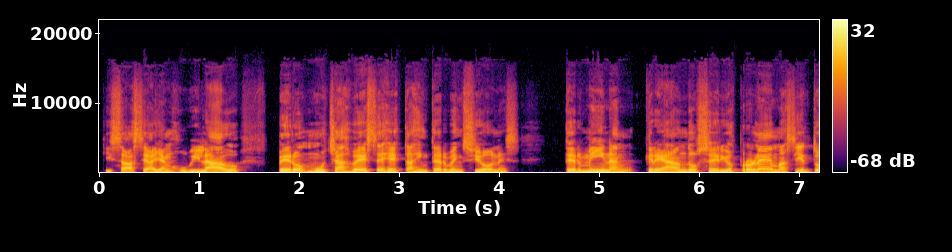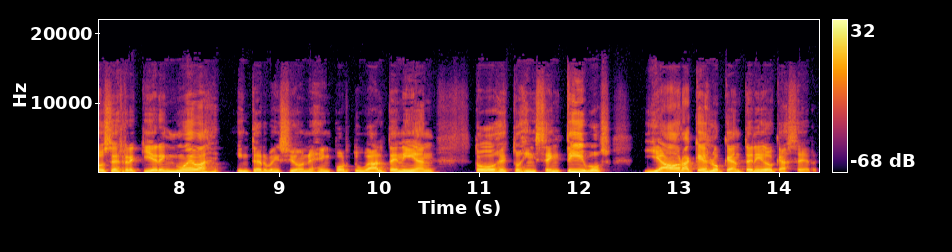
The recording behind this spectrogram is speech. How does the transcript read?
quizás se hayan jubilado, pero muchas veces estas intervenciones terminan creando serios problemas y entonces requieren nuevas intervenciones. En Portugal tenían todos estos incentivos y ahora, ¿qué es lo que han tenido que hacer?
